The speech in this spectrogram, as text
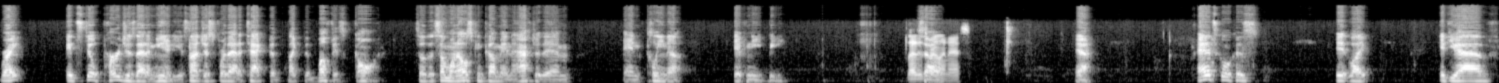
right, it still purges that immunity. It's not just for that attack. The like the buff is gone, so that someone else can come in after them and clean up if need be. that is So- really nice. Yeah, and it's cool because it like if you have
